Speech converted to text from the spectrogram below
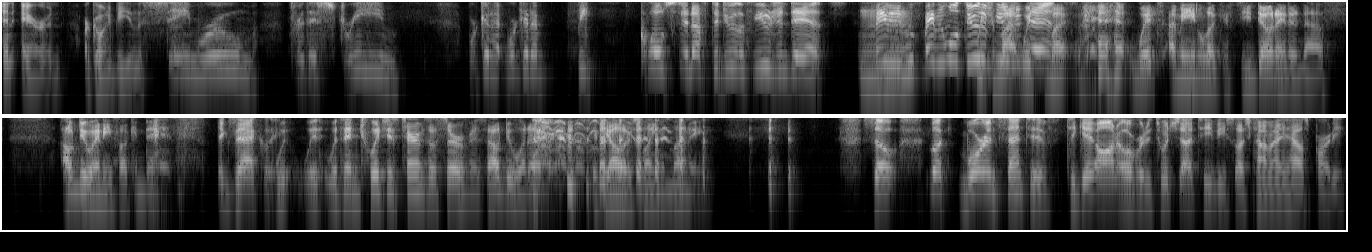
and Aaron are going to be in the same room for this stream. We're gonna we're gonna close enough to do the fusion dance. Maybe Mhm. maybe we'll do which the fusion might, which dance. might, which I mean, look, if you donate enough, I'll do any fucking dance. exactly. Wi- wi- within Twitch's terms of service, I'll do whatever if y'all are slinging money. So, look, more incentive to get on over to twitch.tv slash Kame House Party.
